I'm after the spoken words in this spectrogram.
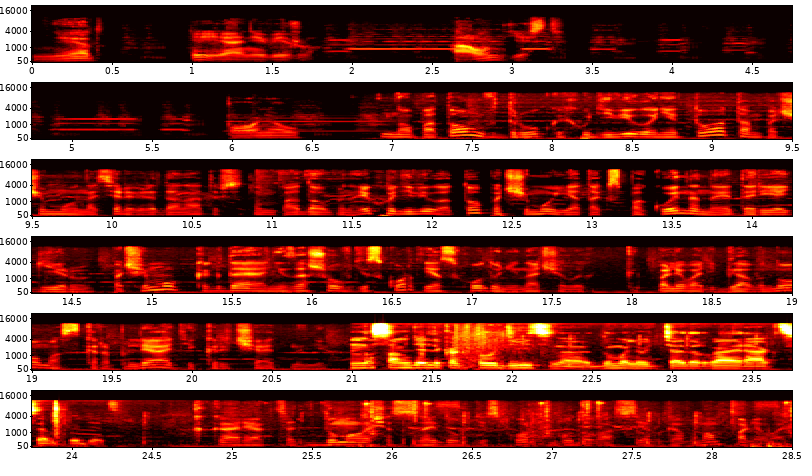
Нет. И я не вижу. А он есть. Понял. Но потом вдруг их удивило не то, там, почему на сервере донаты и все тому подобное, их удивило то, почему я так спокойно на это реагирую. Почему, когда я не зашел в Дискорд, я сходу не начал их поливать говном, оскорблять и кричать на них. На самом деле как-то удивительно. Думали, у тебя другая реакция будет. Какая реакция? Думала, сейчас зайду в Дискорд, буду вас всех говном поливать,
